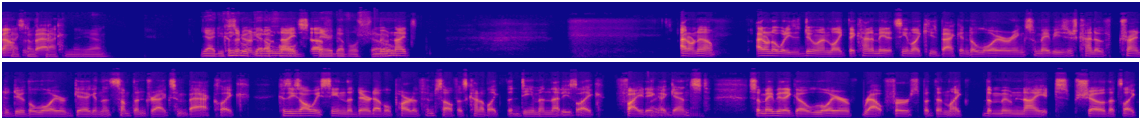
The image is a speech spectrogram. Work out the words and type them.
bounces back. in the- yeah. Yeah. Do you think we'll get a Moon whole Knight stuff, Daredevil show? Moon Knight's I don't know. I don't know what he's doing. Like they kind of made it seem like he's back into lawyering, so maybe he's just kind of trying to do the lawyer gig, and then something drags him back. Like because he's always seen the Daredevil part of himself as kind of like the demon that he's like fighting yeah. against. So maybe they go lawyer route first, but then like the Moon Knight show that's like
